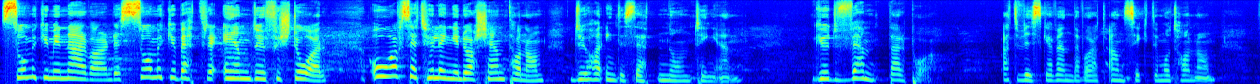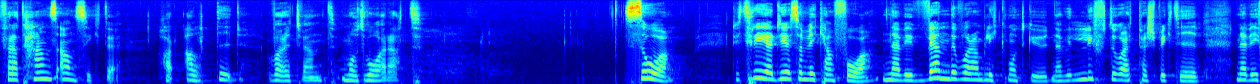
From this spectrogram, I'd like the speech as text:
så mycket mer närvarande, så mycket bättre än du förstår. Oavsett hur länge du har känt honom, du har inte sett någonting än. Gud väntar på att vi ska vända vårt ansikte mot honom. För att hans ansikte har alltid varit vänt mot vårat. Så, det tredje som vi kan få när vi vänder vår blick mot Gud, när vi lyfter vårt perspektiv, när vi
